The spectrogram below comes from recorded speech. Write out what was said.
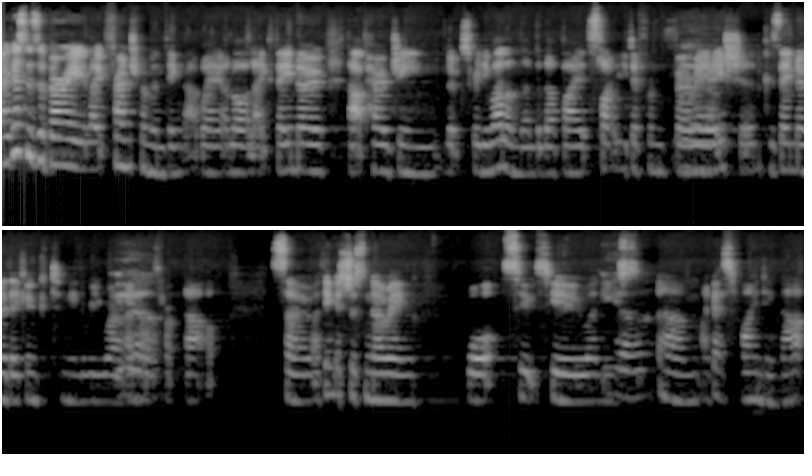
I guess it's a very like French women think that way a lot. Like they know that pair of jean looks really well on them, but they'll buy a slightly different variation because they know they can continually rewear it and not throw it out. So I think it's just knowing what suits you and Yeah. um, I guess finding that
